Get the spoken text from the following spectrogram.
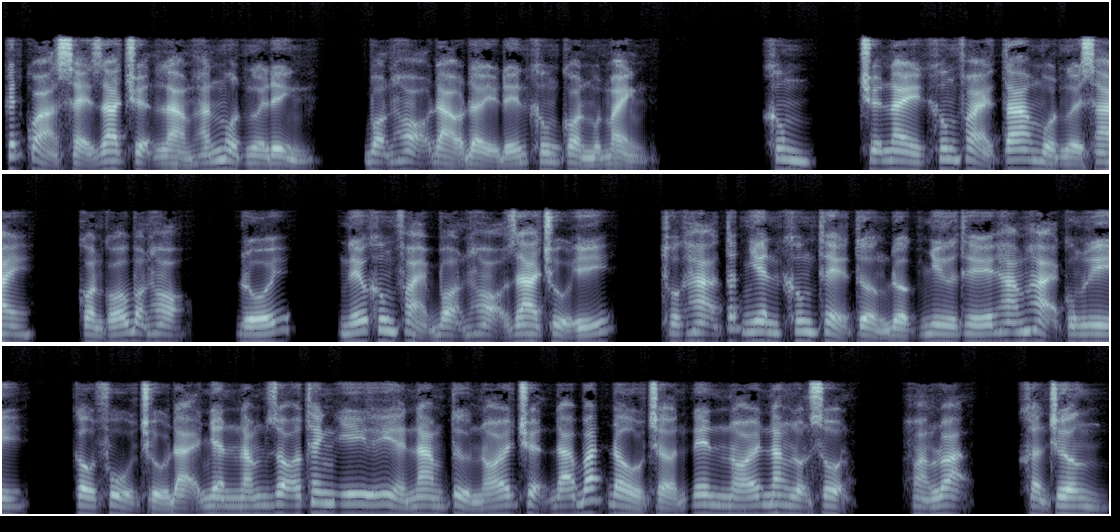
kết quả xảy ra chuyện làm hắn một người đỉnh, bọn họ đảo đẩy đến không còn một mảnh. Không, chuyện này không phải ta một người sai, còn có bọn họ, đối, nếu không phải bọn họ ra chủ ý, thuộc hạ tất nhiên không thể tưởng được như thế hãm hại cung ly. Cầu phủ chủ đại nhân nắm rõ thanh y y nam tử nói chuyện đã bắt đầu trở nên nói năng lộn xộn, hoảng loạn, khẩn trương,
